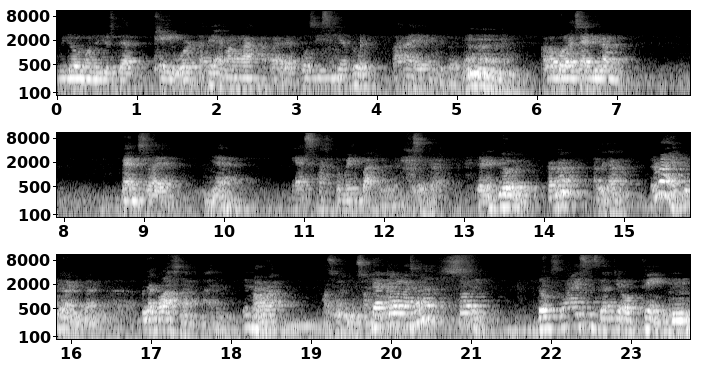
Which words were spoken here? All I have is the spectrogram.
we don't want to use that K word, tapi emang lah apa ya posisinya tuh lain gitu. Hmm. Kalau boleh saya bilang bench lah ya, ya es pas tumebah gitu. Sudah. Ya kan? Yo, karena elegan. Right. Itu dan, dan uh, punya kelas nah, main. Iya. Orang langsung nyusun. Dan kalau nggak salah, sorry, those license that you obtain Hmm.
